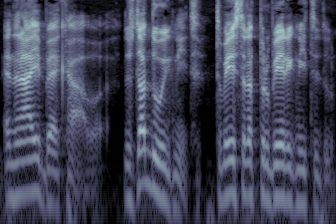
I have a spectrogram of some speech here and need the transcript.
en daarna je bek houden. Dus dat doe ik niet. Tenminste, dat probeer ik niet te doen.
